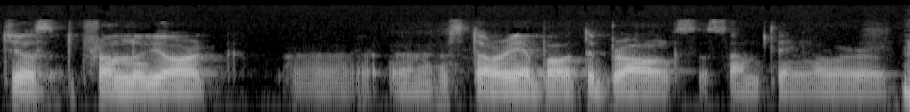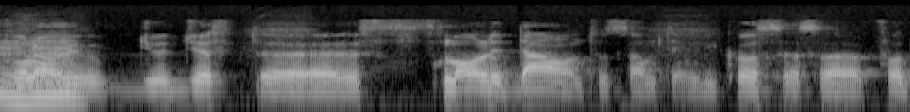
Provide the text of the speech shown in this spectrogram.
just from New York, a story about the Bronx or something, or mm-hmm. you know, you, you just uh, small it down to something because as a ph-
